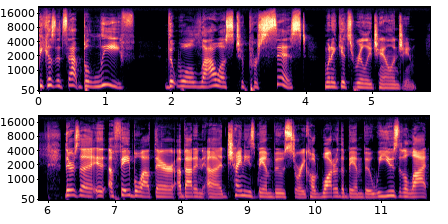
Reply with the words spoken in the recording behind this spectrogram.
Because it's that belief that will allow us to persist when it gets really challenging. There's a, a fable out there about a uh, Chinese bamboo story called Water the Bamboo. We use it a lot.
